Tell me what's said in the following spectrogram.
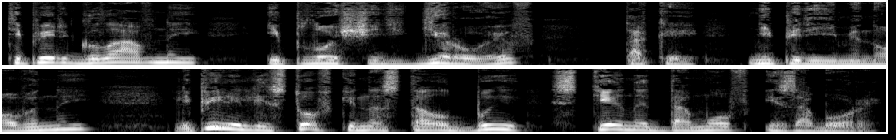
теперь главной, и площади Героев, так и не переименованной, лепили листовки на столбы, стены домов и заборы,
